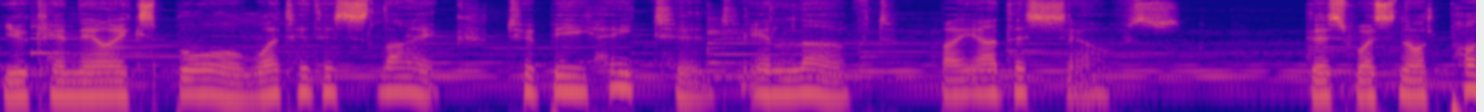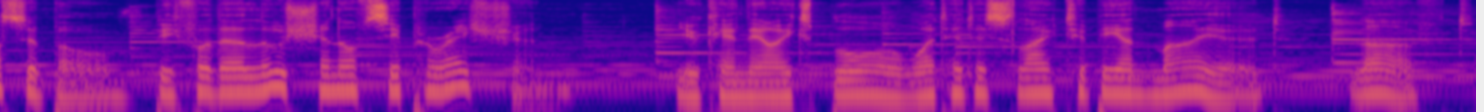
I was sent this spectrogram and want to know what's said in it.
You can now explore what it is like to be hated and loved by other selves. This was not possible before the illusion of separation. You can now explore what it is like to be admired, loved,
